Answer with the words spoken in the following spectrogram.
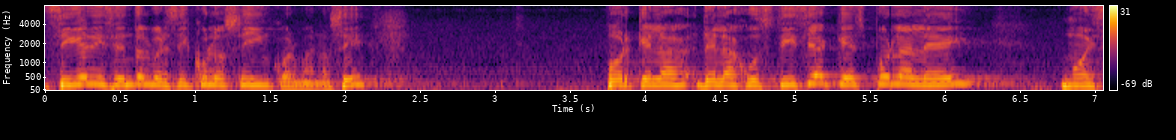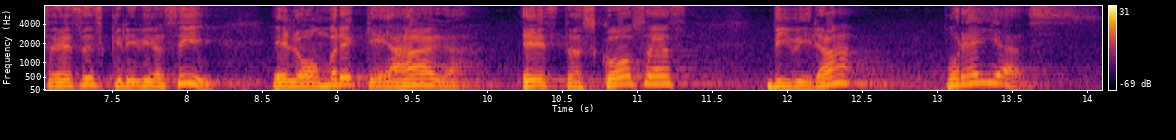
Sigue diciendo el versículo 5, hermano, ¿sí? Porque de la justicia que es por la ley, Moisés escribe así, el hombre que haga estas cosas vivirá por ellas.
